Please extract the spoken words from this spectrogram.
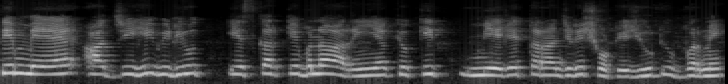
ਤੇ ਮੈਂ ਅੱਜ ਇਹ ਵੀਡੀਓ ਇਸ ਕਰਕੇ ਬਣਾ ਰਹੀ ਹਾਂ ਕਿਉਂਕਿ ਮੇਰੇ ਤਰ੍ਹਾਂ ਜਿਹੜੇ ਛੋਟੇ ਯੂਟਿਊਬਰ ਨੇ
